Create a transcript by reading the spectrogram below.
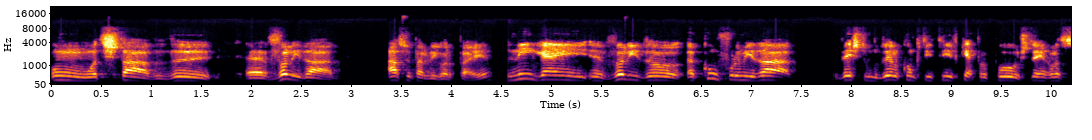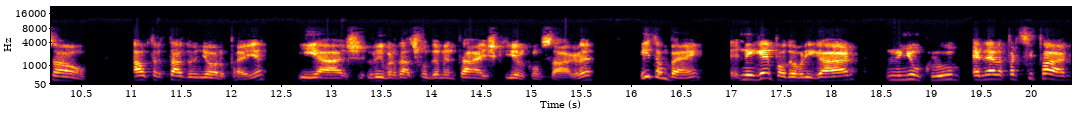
um atestado de eh, validade à Superliga Europeia, ninguém eh, validou a conformidade deste modelo competitivo que é proposto em relação ao Tratado da União Europeia e às liberdades fundamentais que ele consagra, e também ninguém pode obrigar nenhum clube a nela participar.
